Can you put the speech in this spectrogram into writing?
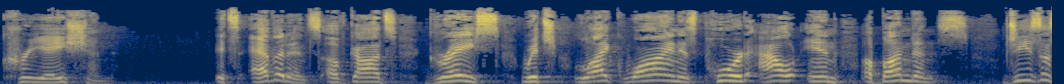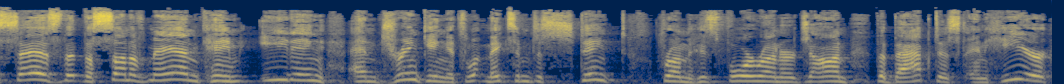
creation. It's evidence of God's grace, which, like wine, is poured out in abundance. Jesus says that the Son of Man came eating and drinking. It's what makes him distinct from his forerunner, John the Baptist. And here,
